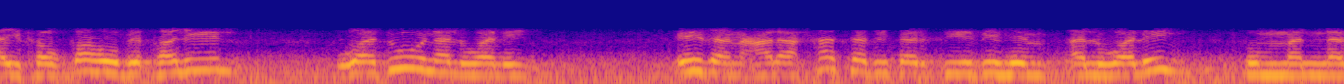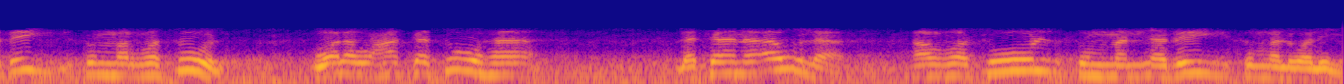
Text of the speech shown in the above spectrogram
أي فوقه بقليل ودون الولي. إذا على حسب ترتيبهم الولي ثم النبي ثم الرسول. ولو عكسوها لكان أولى الرسول ثم النبي ثم الولي.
